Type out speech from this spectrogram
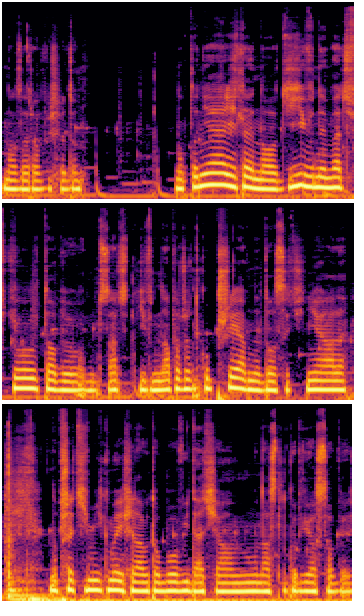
na zero wyszedłem. No to nieźle, no dziwny mecz w ciul to był, znaczy dziwny, na początku przyjemny dosyć, nie, ale no przeciwnik myślał, to było widać, a u nas tylko dwie osoby,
